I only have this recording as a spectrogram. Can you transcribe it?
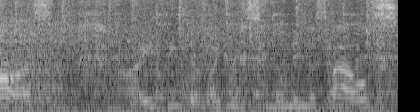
Boss, I think there might be someone in this house.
